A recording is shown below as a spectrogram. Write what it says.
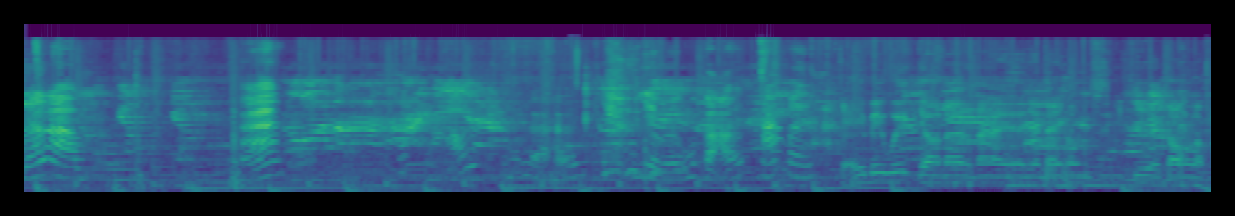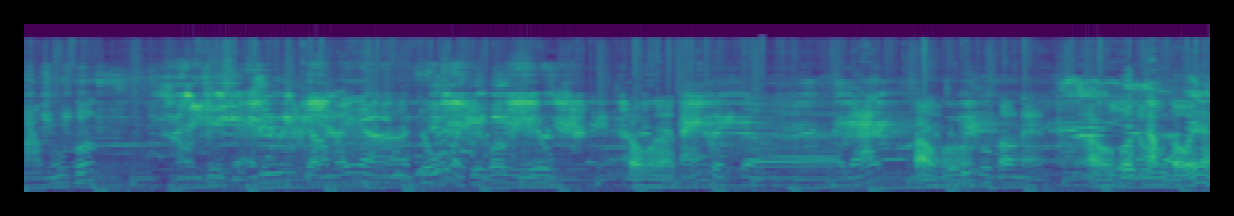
Nhớ không? Hả? Cái gì mà mất cỡ hát đi. Chỉ bí quyết cho đây đây, đây con chia con là phạm hữu phước còn chia sẻ bí quyết cho mấy ờ, chú mà chưa có người yêu. Ờ, Con à. tán được ờ, gái. Phạm bí Hữu- quyết của con nè. Nói 5 là- tuổi à.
